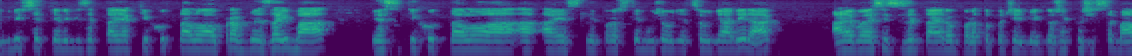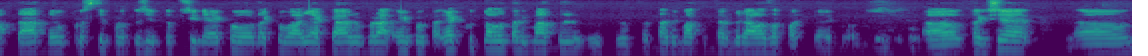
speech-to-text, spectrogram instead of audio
když se tě lidi zeptají, jak ti chutnalo a opravdu je zajímá, jestli ti chutnalo a, a, a jestli prostě můžou něco udělat jinak, a nebo jestli se zeptá jenom proto, protože jim někdo řekl, že se má ptát, nebo prostě protože jim to přijde jako taková nějaká dobrá, jako, jak chutnalo, tady máte, tady máte terminála zaplaťte. Jako. Uh, takže uh,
